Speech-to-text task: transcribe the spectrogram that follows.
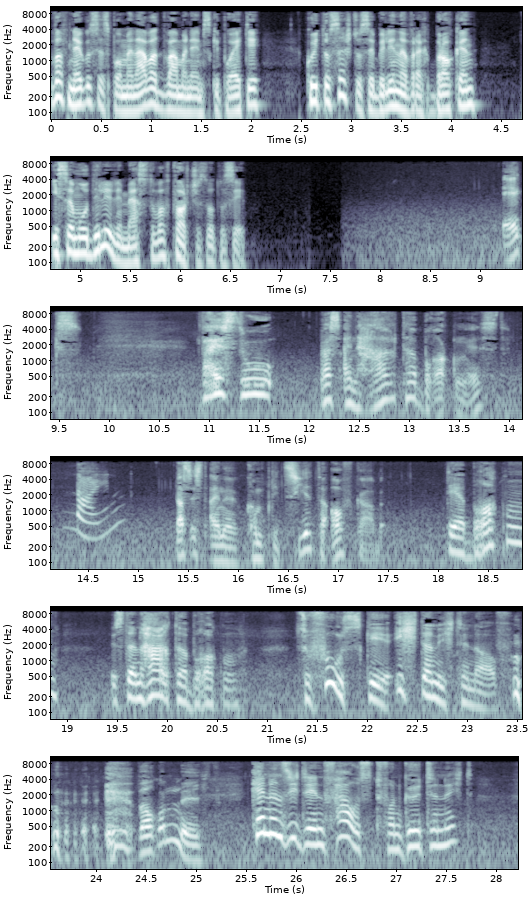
В него се споменават двама немски поети, които също са били на връх Брокен и са му отделили място в творчеството си. Ex, weißt du, was ein harter Brocken ist? Nein, Das ist eine komplizierte Aufgabe. Der Brocken ist ein harter Brocken. Zu Fuß gehe ich da nicht hinauf. Warum nicht? Kennen Sie den Faust von Goethe nicht?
